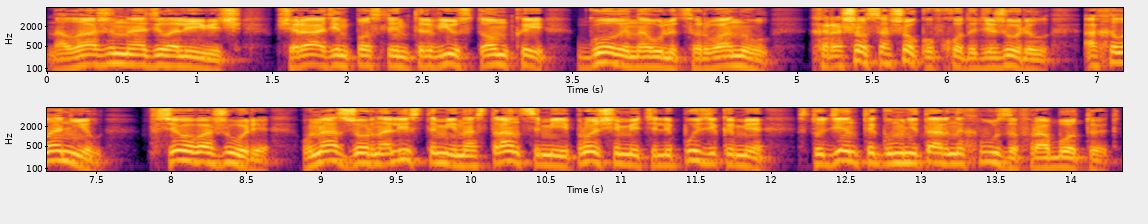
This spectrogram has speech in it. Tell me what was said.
«Налаженный, Адил Алиевич. Вчера один после интервью с Томкой голый на улицу рванул. Хорошо Сашок у входа дежурил, охолонил. Все в ажуре. У нас с журналистами, иностранцами и прочими телепузиками студенты гуманитарных вузов работают.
